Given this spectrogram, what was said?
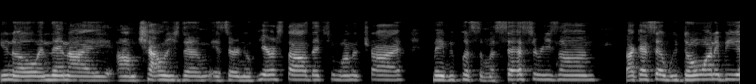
you know, and then I um, challenge them, is there a new hairstyle that you want to try? Maybe put some accessories on. Like I said, we don't want to be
